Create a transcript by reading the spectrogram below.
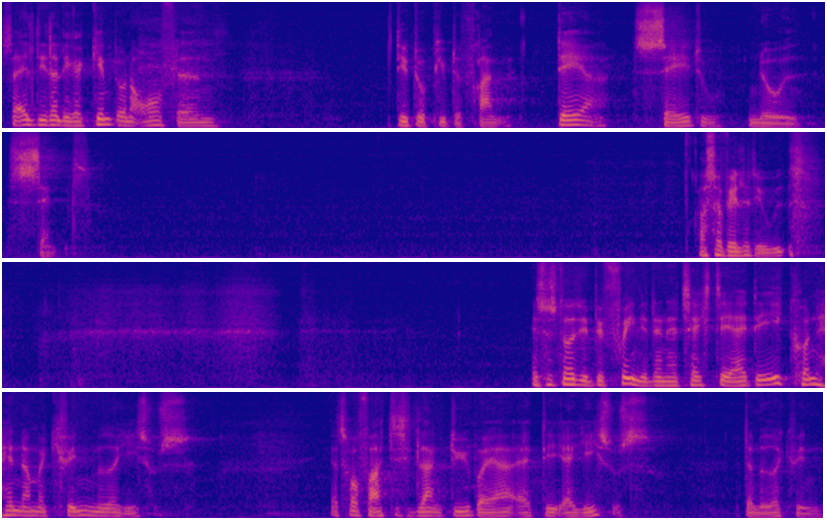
Så alt det, der ligger gemt under overfladen, det du piblet frem. Der sagde du noget sandt. Og så vælter det ud. Jeg synes noget af det befriende i den her tekst, det er, at det ikke kun handler om, at kvinden møder Jesus. Jeg tror faktisk, at det langt dybere er, at det er Jesus, der møder kvinden.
